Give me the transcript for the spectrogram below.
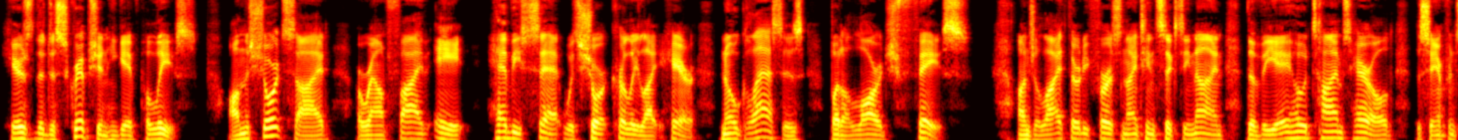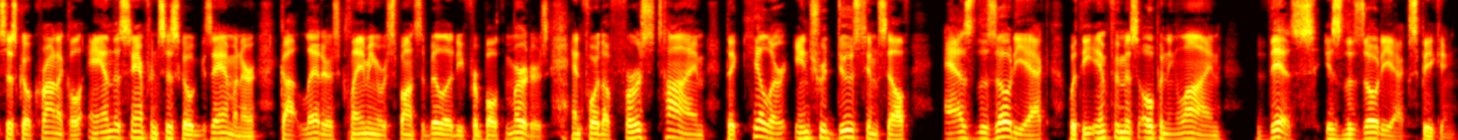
Here's the description he gave police. On the short side, around 5'8", heavy set with short curly light hair, no glasses, but a large face. On July 31, 1969, the Vallejo Times Herald, the San Francisco Chronicle, and the San Francisco Examiner got letters claiming responsibility for both murders. And for the first time, the killer introduced himself as the Zodiac with the infamous opening line, This is the Zodiac speaking.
